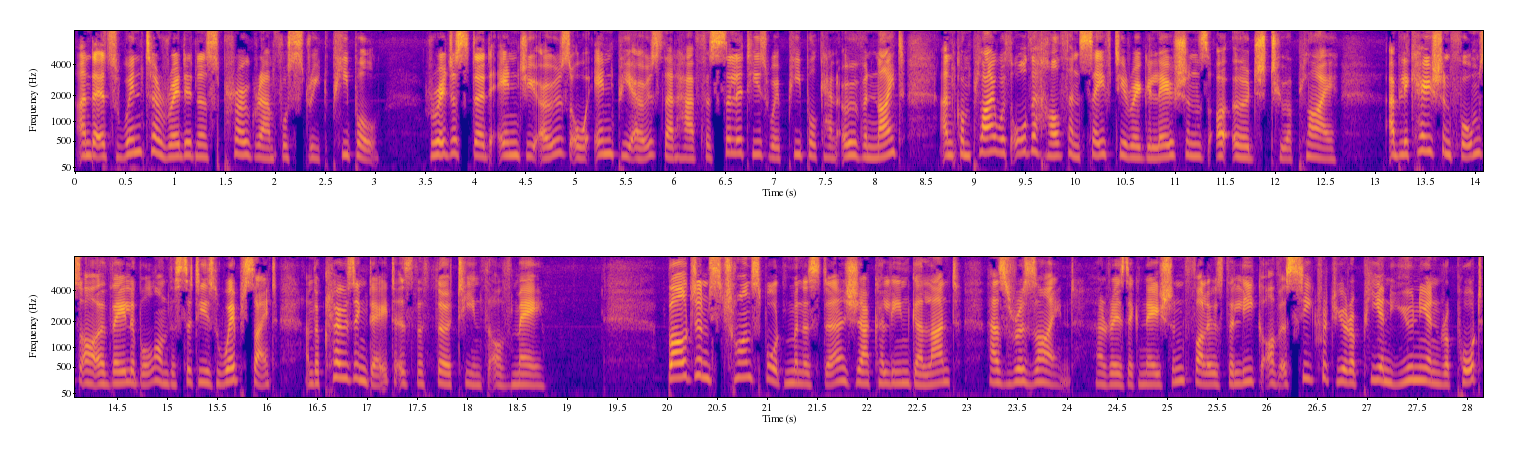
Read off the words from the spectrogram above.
under its Winter Readiness Program for Street People. Registered NGOs or NPOs that have facilities where people can overnight and comply with all the health and safety regulations are urged to apply. Application forms are available on the city's website, and the closing date is the 13th of May. Belgium's Transport Minister Jacqueline Galant has resigned. Her resignation follows the leak of a secret European Union report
